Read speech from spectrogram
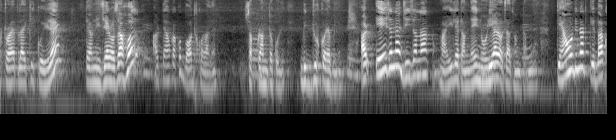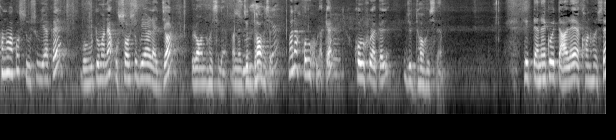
আঁতৰাই পেলাই কি কৰিলে? তেওঁ নিজে ৰজা হ'ল আৰু তেওঁক আকৌ বধ কৰালে চক্ৰান্ত কৰি বিদ্ৰোহ কৰে বুলি। আৰু এইজনা যিজনাক মাৰিলে তাৰমানে এই নৰিয়া ৰজাজন তাৰমানে তেওঁৰ দিনত কেইবাখনো আকৌ চুৰচুৰীয়াকৈ বহুতো মানে ওচৰ চুবুৰীয়া ৰাজ্যৰ ৰণ হৈছিলে মানে যুদ্ধ হৈছিলে মানে সৰু সুৰাকৈ সৰু সুৰাকৈ যুদ্ধ হৈছিলে। ঠিক তেনেকৈ তাৰে এখন হৈছে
